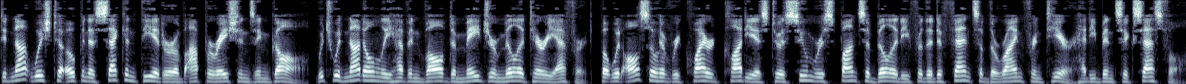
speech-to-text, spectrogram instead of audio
did not wish to open a second theatre of operations in Gaul, which would not only have involved a major military effort, but would also have required Claudius to assume responsibility for the defence of the Rhine frontier had he been successful.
